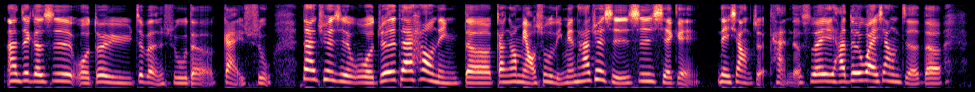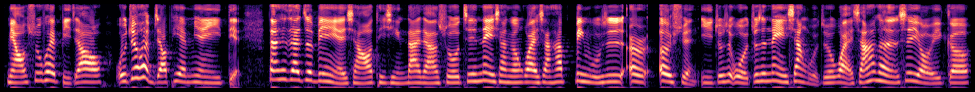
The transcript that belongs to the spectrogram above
那这个是我对于这本书的概述。那确实，我觉得在浩宁的刚刚描述里面，他确实是写给内向者看的，所以他对外向者的描述会比较，我觉得会比较片面一点。但是在这边也想要提醒大家说，其实内向跟外向，它并不是二二选一，就是我就是内向，我就是外向，它可能是有一个。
